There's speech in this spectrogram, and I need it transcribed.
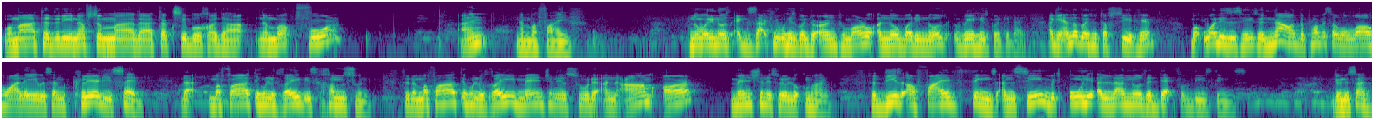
وَمَا تَدْرِي نَفْسٌ مَاذَا تَكْسِبُ غَدًا Number four and number five. Nobody knows exactly what he's going to earn tomorrow and nobody knows where he's going to die. Again, I'm not going to tafsir here, but what does it say? So now the Prophet ﷺ clearly said that mafatihul ghaib is khamsun. So the mafatihul ghaib mentioned in Surah An'am are mentioned in Surah Luqman. So these are five things unseen which only Allah knows the depth of these things. Do you understand?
